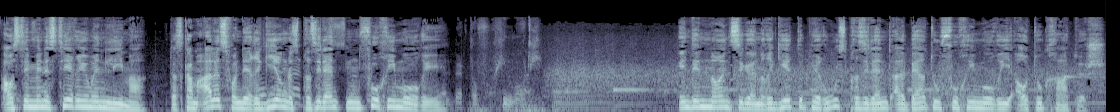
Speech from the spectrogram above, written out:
Aus dem Ministerium in Lima. Das kam alles von der Regierung des Präsidenten Fujimori. In den 90ern regierte Perus Präsident Alberto Fujimori autokratisch.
